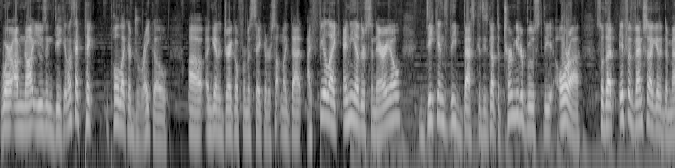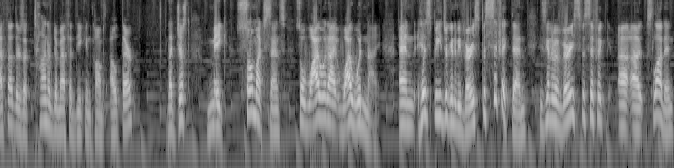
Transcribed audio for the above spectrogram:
where I'm not using Deacon, unless I pick pull like a Draco uh, and get a Draco from a Sacred or something like that. I feel like any other scenario, Deacon's the best because he's got the turn meter boost, the aura, so that if eventually I get a Demytha, there's a ton of Demytha Deacon comps out there that just make so much sense. So why would I? Why wouldn't I? And his speeds are going to be very specific. Then he's going to have a very specific uh, uh, slot in.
